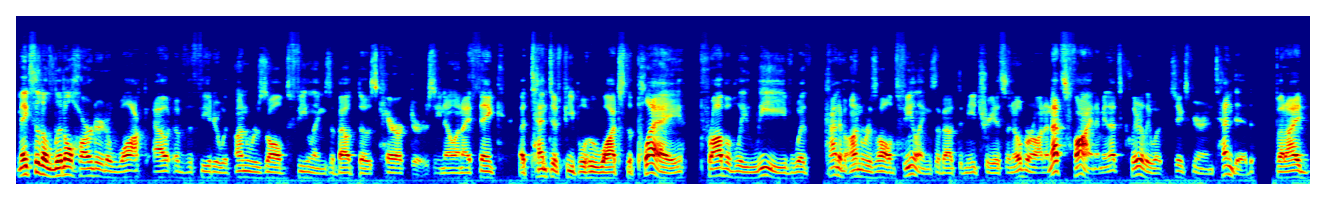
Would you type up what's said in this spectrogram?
Makes it a little harder to walk out of the theater with unresolved feelings about those characters, you know, and I think attentive people who watch the play probably leave with kind of unresolved feelings about Demetrius and Oberon. And that's fine. I mean, that's clearly what Shakespeare intended. But I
